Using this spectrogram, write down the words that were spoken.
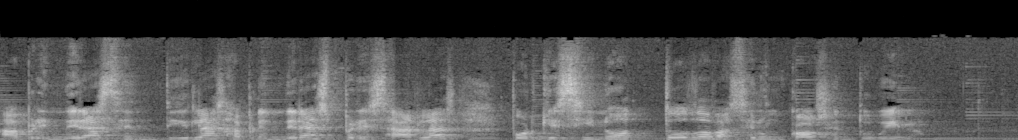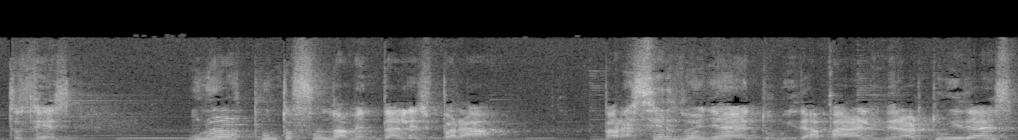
aprender a sentirlas, aprender a expresarlas, porque si no, todo va a ser un caos en tu vida. Entonces, uno de los puntos fundamentales para para ser dueña de tu vida, para liderar tu vida, es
